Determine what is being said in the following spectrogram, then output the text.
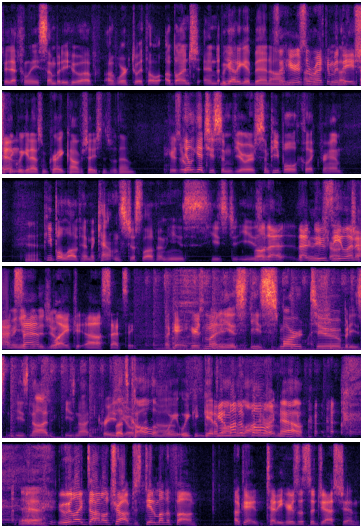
definitely somebody who I've, I've worked with a, a bunch, and We got to get Ben on. So here's a recommendation. I- I, think we can have some great conversations with him. Here's a he'll get you some viewers. Some people will click for him. Yeah. People love him. Accountants just love him. He's he's he's well that that New char- Zealand accent, individual. like uh, sexy. Okay, here's my. And he is he's smart too, but he's he's not he's not crazy. Let's call him. top. We, we can get him Get him on, on the, the line phone. right now. yeah. we're like Donald Trump. Just get him on the phone. Okay, Teddy. Here's a suggestion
